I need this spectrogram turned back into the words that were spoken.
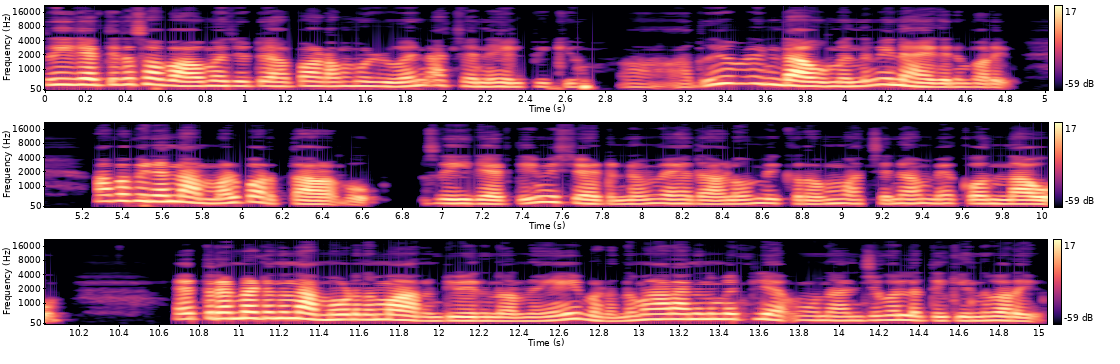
ശ്രീജേട്ടത്തിന്റെ സ്വഭാവം വെച്ചിട്ട് ആ പണം മുഴുവൻ അച്ഛനെ ഏൽപ്പിക്കും. ആ അത് ഉണ്ടാവുമെന്ന് വിനായകനും പറയും. അപ്പോൾ പിന്നെ നമ്മൾ പുറത്താവും ശ്രീജേട്ടത്തിയും വിശേട്ടനും വേതാളവും വിക്രമും അച്ഛനും അമ്മയൊക്കെ ഒന്നാവും. എത്രയും പെട്ടെന്ന് നമ്മൾ ഇവിടുന്ന് മാറേണ്ടി വരും എന്ന് പറഞ്ഞു ഏയ് ഇവിടുന്ന് മാറാനൊന്നും പറ്റില്ല. മൂന്നാലഞ്ച് കൊല്ലത്തേക്ക് എന്ന് പറയും.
